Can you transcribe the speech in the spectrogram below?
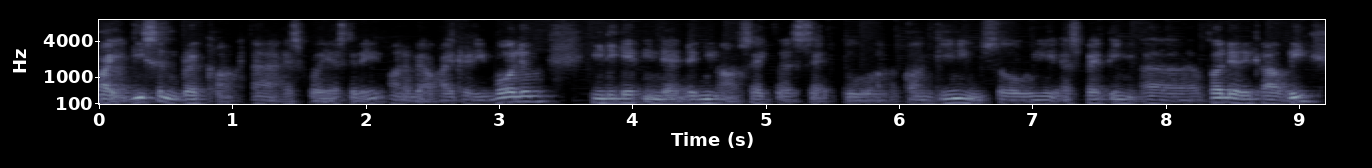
quite decent breakout uh, as per yesterday on a very high trading volume, indicating that the new up cycle is set to uh, continue. So we expecting uh, further recovery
